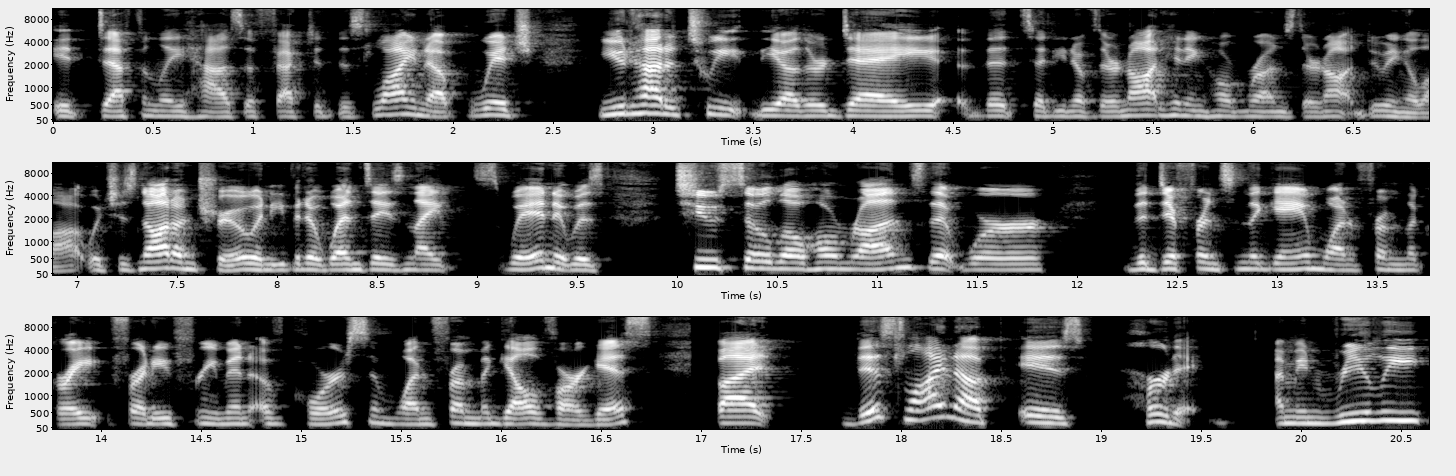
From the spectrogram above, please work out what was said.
it definitely has affected this lineup, which you'd had a tweet the other day that said, you know, if they're not hitting home runs, they're not doing a lot, which is not untrue. And even a Wednesday's night's win, it was two solo home runs that were the difference in the game one from the great Freddie Freeman, of course, and one from Miguel Vargas. But this lineup is hurting. I mean, really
